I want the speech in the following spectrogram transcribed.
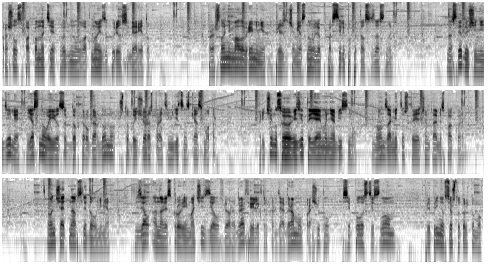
прошелся по комнате, выглянул в окно и закурил сигарету. Прошло немало времени, прежде чем я снова лег в постель и попытался заснуть. На следующей неделе я снова явился к доктору Гордону, чтобы еще раз пройти медицинский осмотр. Причину своего визита я ему не объяснил, но он заметил, что я чем-то обеспокоен. Он тщательно обследовал меня. Взял анализ крови и мочи, сделал флюорографию, электрокардиограмму, прощупал все полости, словом, предпринял все, что только мог.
